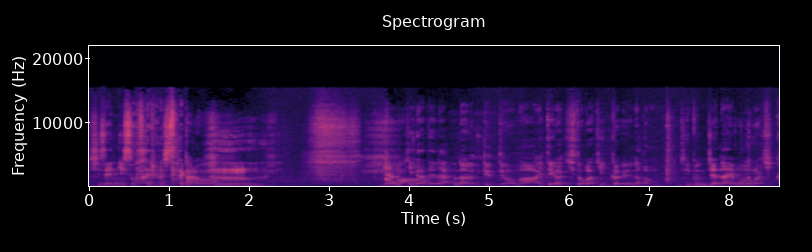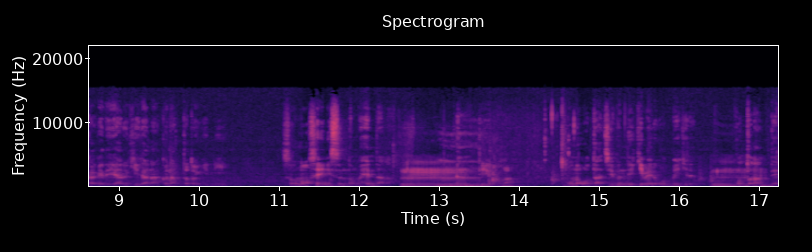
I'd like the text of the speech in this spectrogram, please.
自然にそうなりましたけど。なるほど。うんやる気が出なくなるって言ってもまあ。相手が人がきっかけでなんか自分じゃないものがきっかけでやる気がなくなった時にそのせいにするのも変だな。っていうのが物事は自分で決めるべきことなんで。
